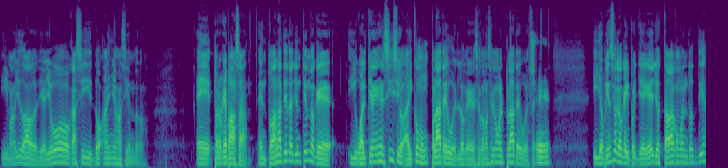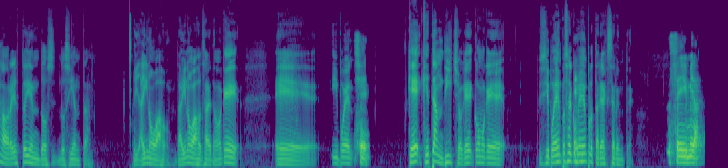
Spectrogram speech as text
Y me ha ayudado. Ya llevo casi dos años haciéndolo. Eh, pero ¿qué pasa? En todas las dietas yo entiendo que igual que en ejercicio hay como un plateau, lo que se conoce como el plateau effect. Sí. Y yo pienso que, ok, pues llegué, yo estaba como en dos días, ahora yo estoy en dos, 200. Y de ahí no bajo, de ahí no bajo, ¿sabes? Tengo que... eh, y pues, Sí. ¿qué, qué te han dicho? ¿Qué, como que, si puedes empezar con mi Eh. ejemplo, estaría excelente. Sí, mira,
